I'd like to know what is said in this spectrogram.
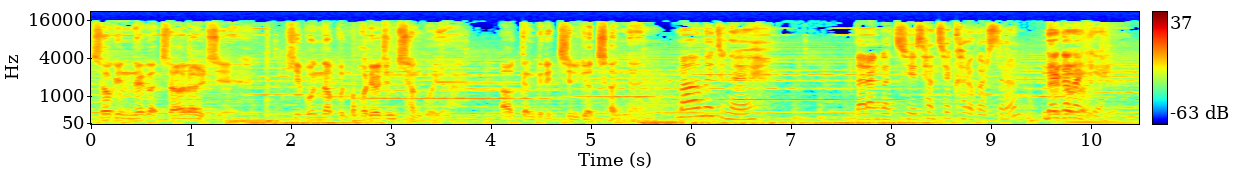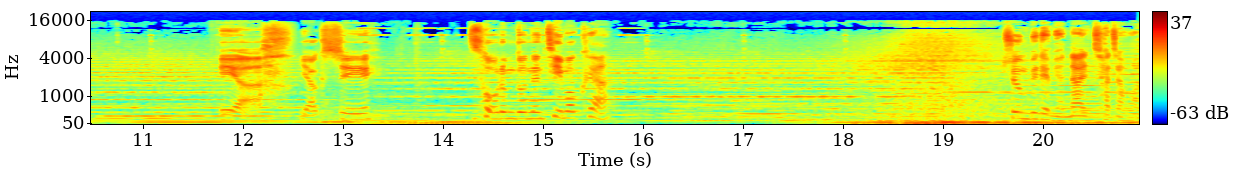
저긴 내가 잘 알지. 기분 나쁜 버려진 창고야. 악당들이 즐겨 찾는. 마음에 드네. 나랑 같이 산책하러 갈 사람? 내가 갈게. 이야, 역시 소름 돋는 팀워크야. 준비되면 날 찾아와.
